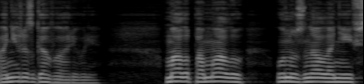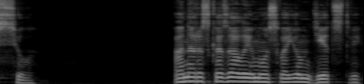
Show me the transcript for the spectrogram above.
Они разговаривали. Мало-помалу он узнал о ней все. Она рассказала ему о своем детстве,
